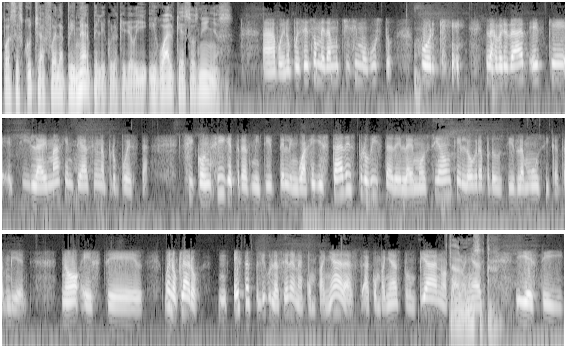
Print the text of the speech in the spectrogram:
Pues escucha, fue la primera película que yo vi igual que esos niños. Ah, bueno, pues eso me da muchísimo gusto, porque la verdad es que si la imagen te hace una propuesta, si consigue transmitirte el lenguaje y está desprovista de la emoción que logra producir la música también, ¿no? Este, bueno, claro, estas películas eran acompañadas, acompañadas por un piano, Claro, acompañadas música. y este y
